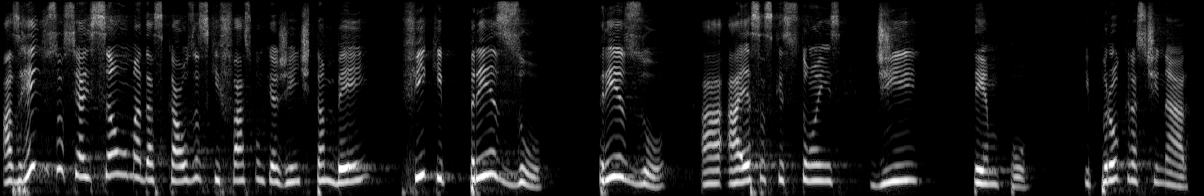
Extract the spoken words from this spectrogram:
as redes sociais são uma das causas que faz com que a gente também fique preso, preso a, a essas questões de tempo e procrastinar,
